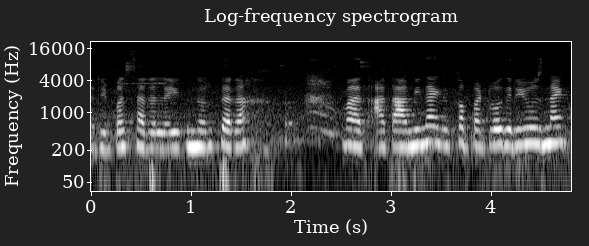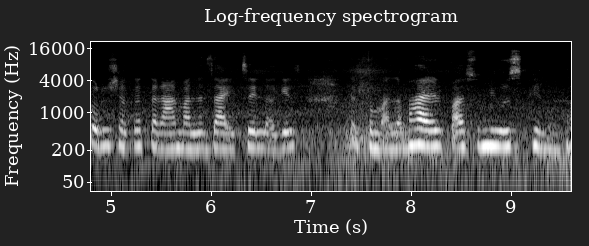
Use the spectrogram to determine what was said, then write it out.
तरी पसाराला इग्नोर करा. मग आता आम्ही नाही का कपाट वगैरे यूज नाही करू शकत तर आम्हाला जायचं आहे लगेच. तर तुम्हाला बाहेरपासून यूज केलं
